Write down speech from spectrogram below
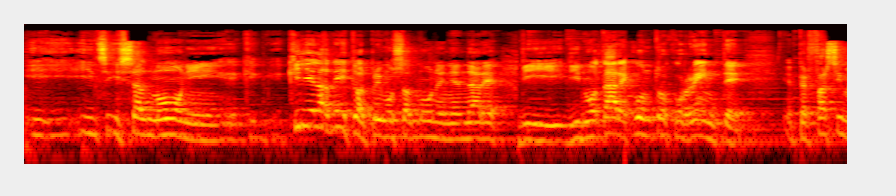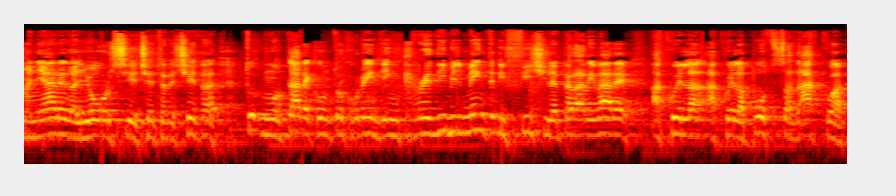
i, i, i salmoni, chi, chi, gliel'ha detto al primo salmone di andare di, di nuotare controcorrente? Per farsi mangiare dagli orsi, eccetera, eccetera, nuotare controcorrente incredibilmente difficile per arrivare a quella, a quella pozza d'acqua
